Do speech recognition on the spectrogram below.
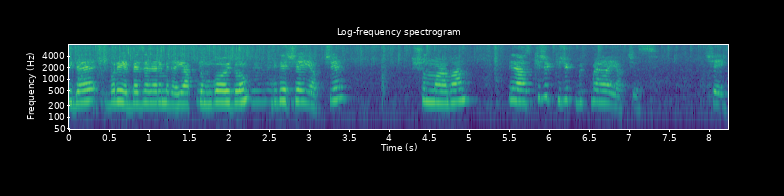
Bir de buraya bezelerimi de yaptım koydum. Bir de şey yapacağım. Şunlardan biraz küçük küçük bükmeler yapacağız. Şey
